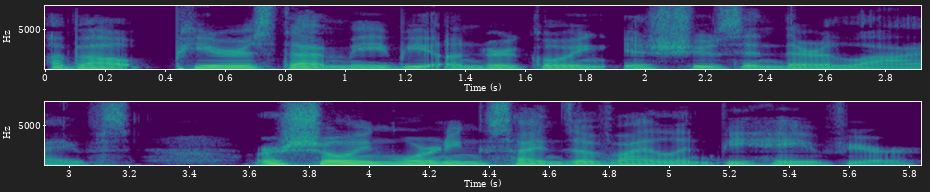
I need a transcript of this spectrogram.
about peers that may be undergoing issues in their lives or showing warning signs of violent behavior.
